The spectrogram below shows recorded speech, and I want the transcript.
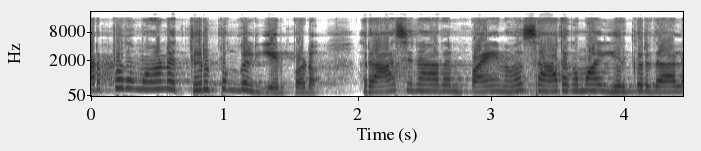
அற்புதமான திருப்பங்கள் ஏற்படும். ராசிநாதன் பயணம் சாதகமாக இருக்கிறதால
